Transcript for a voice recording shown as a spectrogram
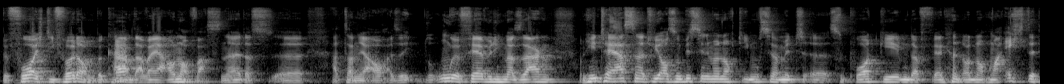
bevor ich die Förderung bekam, ja. da war ja auch noch was. Ne? Das äh, hat dann ja auch, also so ungefähr würde ich mal sagen. Und hinterher hast du natürlich auch so ein bisschen immer noch, die muss ja mit äh, Support geben, da werden dann doch noch mal echte.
